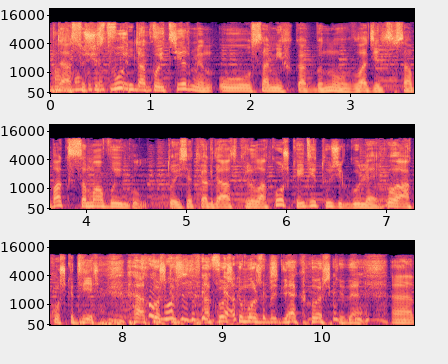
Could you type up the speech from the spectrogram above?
там, Да, существует отстрелить. такой термин у самих, как бы, ну, владельцев собак самовыгул. То есть это когда открыл окошко, иди тузик гуляй. О, окошко, дверь. Окошко, Может быть, окошко может быть для кошки, да. А,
